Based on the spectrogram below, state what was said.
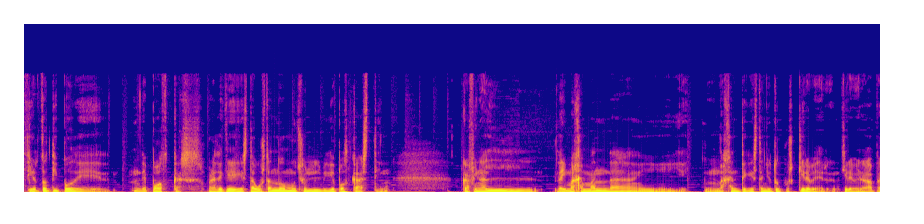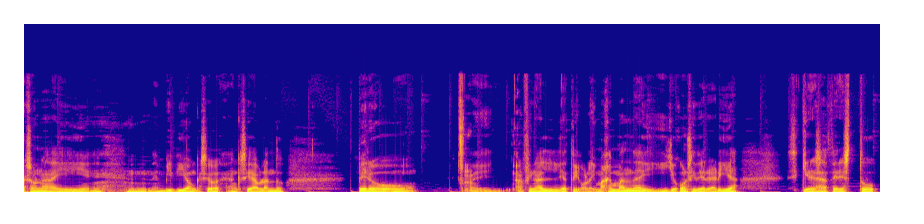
cierto tipo de, de podcast. Parece que está gustando mucho el video podcasting. Que al final la imagen manda y la gente que está en YouTube pues quiere ver, quiere ver a la persona ahí en, en vídeo, aunque sea, aunque sea hablando. Pero al final, ya te digo, la imagen manda y yo consideraría, si quieres hacer esto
